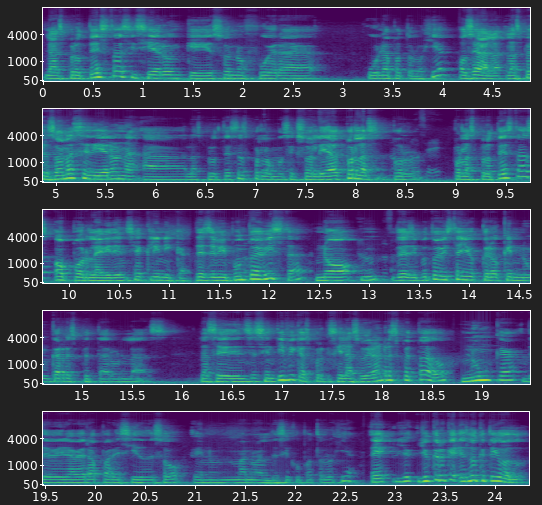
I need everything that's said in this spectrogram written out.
¿las protestas hicieron que eso no fuera una patología? O sea, la- las personas se dieron a, a las protestas por la homosexualidad por las, por, no sé. por las protestas o por la evidencia clínica. Desde mi punto de vista, no, desde mi punto de vista yo creo que nunca respetaron las, las evidencias científicas, porque si las hubieran respetado, nunca debería haber aparecido eso en un manual de psicopatología. Eh, yo, yo creo que es lo que te digo,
